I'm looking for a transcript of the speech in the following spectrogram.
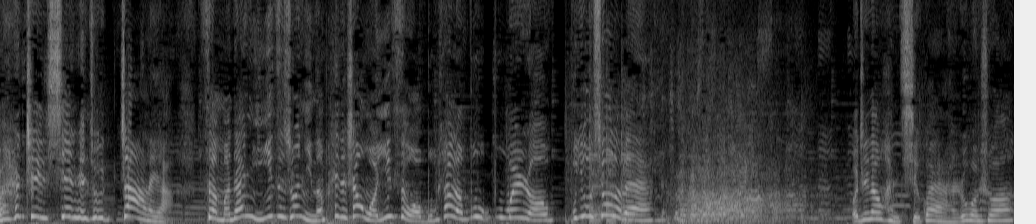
完了，这现任就炸了呀！怎么的？你意思说你能配得上我？意思我不漂亮不不温柔不优秀了呗？我真的很奇怪啊！如果说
